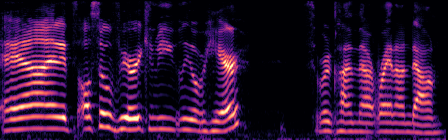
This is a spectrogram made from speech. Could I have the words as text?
And it's also very conveniently over here. So we're gonna climb that right on down.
